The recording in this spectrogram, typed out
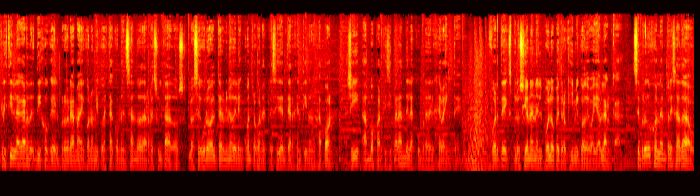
Christine Lagarde dijo que el programa económico está comenzando a dar resultados. Lo aseguró al término del encuentro con el presidente argentino en Japón. Allí, ambos participarán de la cumbre del G20. Fuerte explosión en el polo petroquímico de Bahía Blanca. Se produjo en la empresa Dow.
